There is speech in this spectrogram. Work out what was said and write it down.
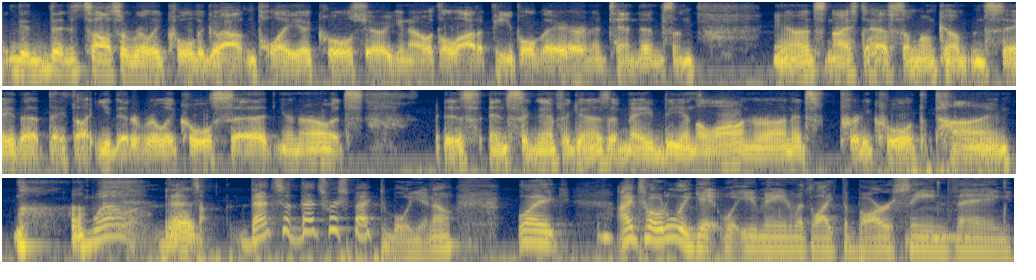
that it's also really cool to go out and play a cool show, you know, with a lot of people there in attendance. And, you know, it's nice to have someone come and say that they thought you did a really cool set. You know, it's as insignificant as it may be in the long run. It's pretty cool at the time. well, that's. that's that's respectable, you know. Like I totally get what you mean with like the bar scene thing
